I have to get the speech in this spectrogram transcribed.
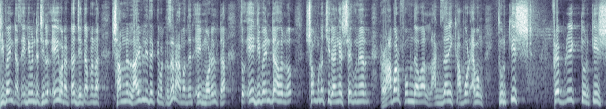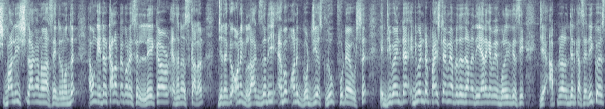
ডিভাইনটা আছে, এই ডিভাইনটা ছিল এই অর্ডারটা যেটা আপনারা সামনে লাইভলি দেখতে পাচ্ছেন আমাদের এই মডেলটা তো এই ডিভাইনটা হলো সম্পূর্ণ চিরাঙ্গের সেগুনের রাবার ফোম দেওয়া লাক্সারি কাপড় এবং তুর্কিশ ফেব্রিক, তুর্কিশ, বালিশ লাগানো আছে এটার মধ্যে, এবং এটার কালারটা করা হয়েছে লেকার এথানাস কালার যেটাকে অনেক লাক্সারি এবং অনেক গর্জিয়াস লুক ফুটে উঠছে। এই ডিভাইনটা এই ডিভাইনটার প্রাইসটা আমি আপনাদের জানাই দিই। এর আগে আমি বলে দিতেছি যে আপনাদের কাছে রিকোয়েস্ট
